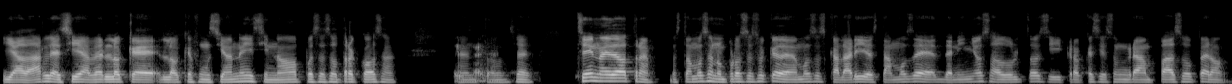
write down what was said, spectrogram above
y, a darle así, a ver lo que, lo que funcione y si no, pues es otra cosa. Entonces... Sí, no hay de otra. Estamos en un proceso que debemos escalar y estamos de, de niños a adultos y creo que sí es un gran paso, pero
